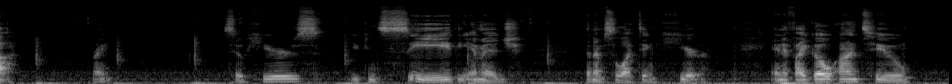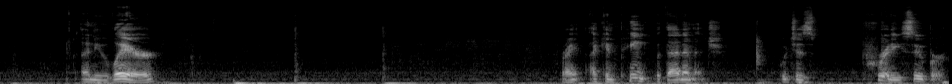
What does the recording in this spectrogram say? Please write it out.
Ah, right? So here's, you can see the image that I'm selecting here. And if I go onto a new layer, right, I can paint with that image, which is pretty super.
